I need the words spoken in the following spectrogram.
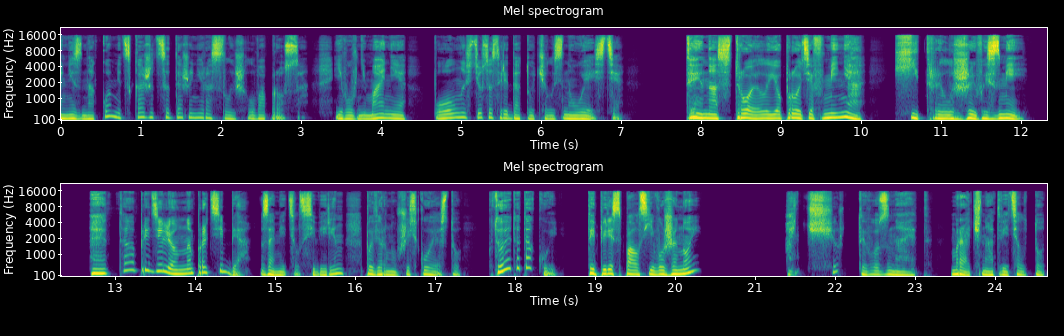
незнакомец, кажется, даже не расслышал вопроса. Его внимание полностью сосредоточилось на Уэсте. «Ты настроил ее против меня, хитрый лживый змей!» «Это определенно про тебя», — заметил Северин, повернувшись к Уэсту. «Кто это такой? Ты переспал с его женой?» «А черт его знает», — мрачно ответил тот.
